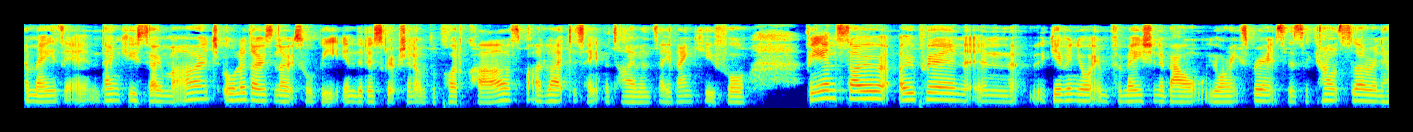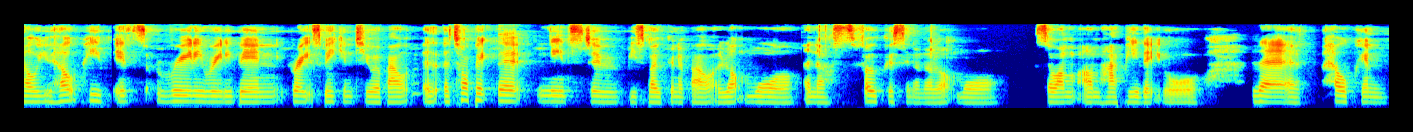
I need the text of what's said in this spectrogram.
Amazing. Thank you so much. All of those notes will be in the description of the podcast, but I'd like to take the time and say thank you for being so open and giving your information about your experience as a counselor and how you help people. It's really, really been great speaking to you about a, a topic that needs to be spoken about a lot more and us focusing on a lot more. So I'm, I'm happy that you're there helping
